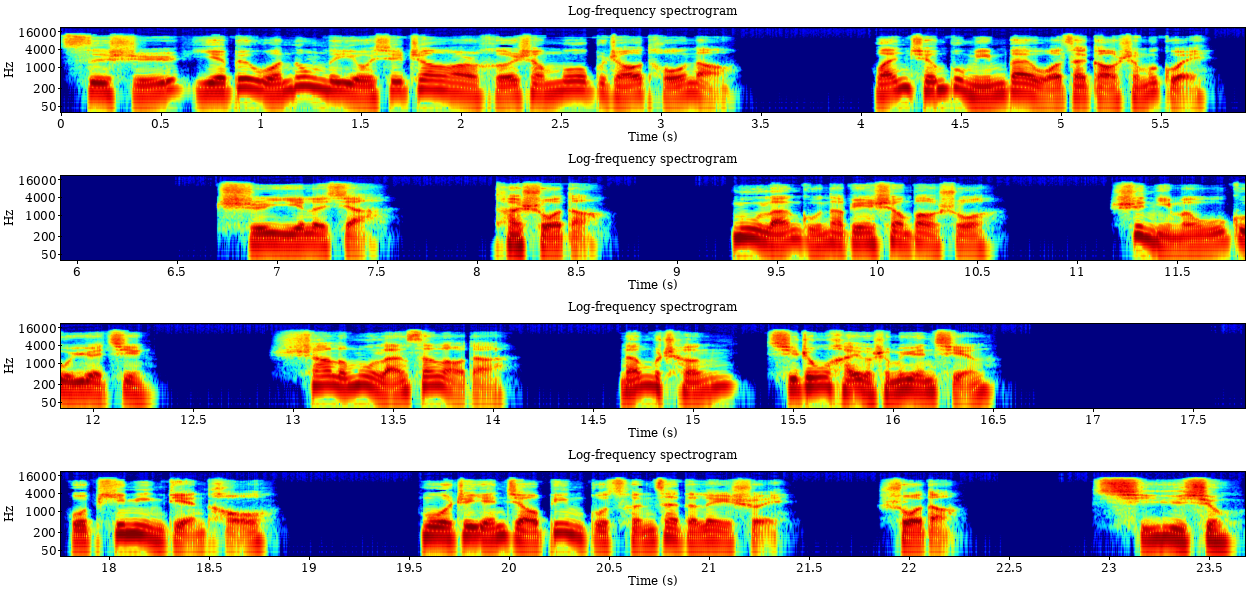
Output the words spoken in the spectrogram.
此时也被我弄得有些丈二和尚摸不着头脑，完全不明白我在搞什么鬼。迟疑了下，他说道：“木兰谷那边上报说，是你们无故越境，杀了木兰三老的，难不成其中还有什么冤情？”我拼命点头。抹着眼角并不存在的泪水，说道：“祁玉兄，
